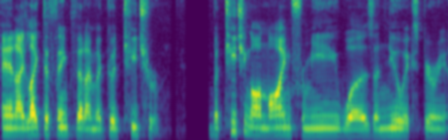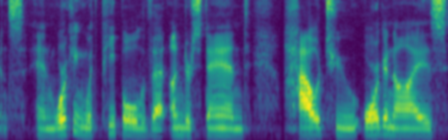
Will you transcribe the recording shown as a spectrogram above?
and I like to think that I'm a good teacher. But teaching online for me was a new experience. And working with people that understand how to organize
